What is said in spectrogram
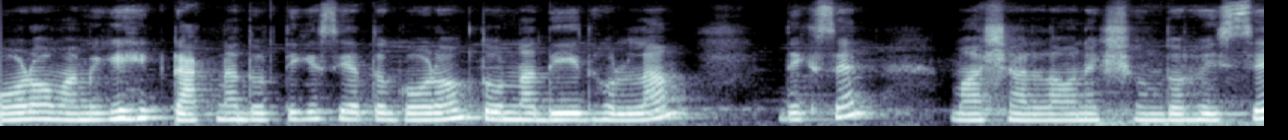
গরম, আমি ডাকনা ধরতে গেছি এত গরম, তো না দিয়ে ধরলাম, দেখছেন? মাশাল্লাহ অনেক সুন্দর হয়েছে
